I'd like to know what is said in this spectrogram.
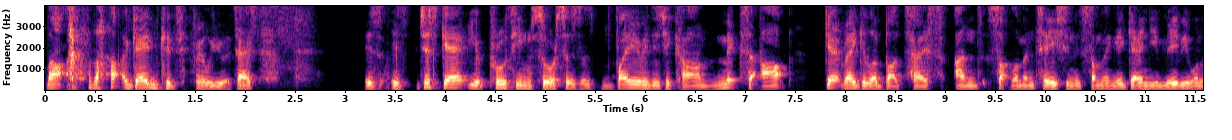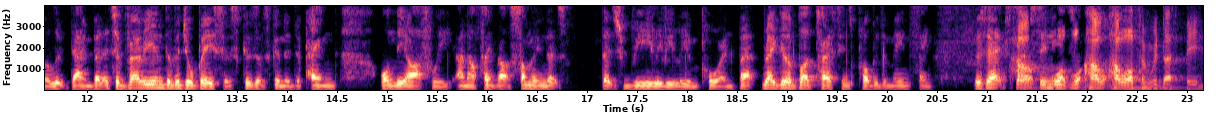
that, that again could fail you a test. Is, is just get your protein sources as varied as you can, mix it up, get regular blood tests and supplementation is something again you maybe want to look down but it's a very individual basis because it's going to depend on the athlete and i think that's something that's that's really really important. But regular blood testing is probably the main thing. There's experts how, in what, how, how often would that be?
